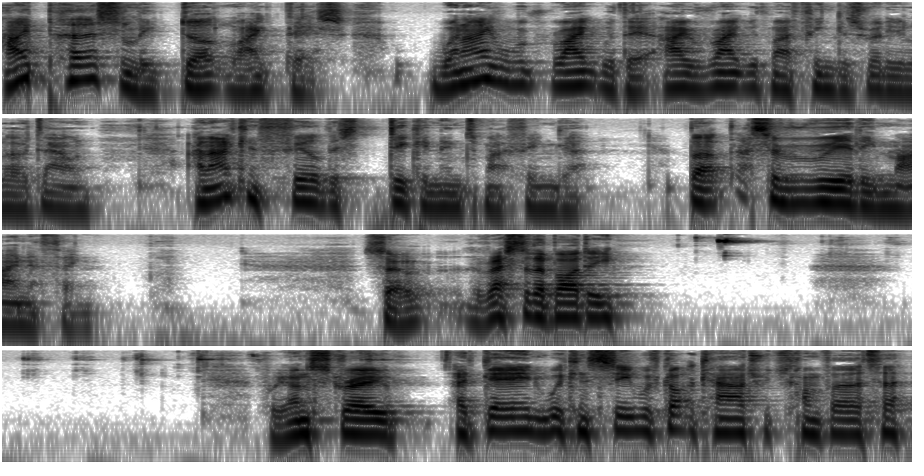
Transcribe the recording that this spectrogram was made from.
I personally don't like this. When I write with it, I write with my fingers really low down and I can feel this digging into my finger. But that's a really minor thing. So the rest of the body, if we unscrew, again, we can see we've got a cartridge converter.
